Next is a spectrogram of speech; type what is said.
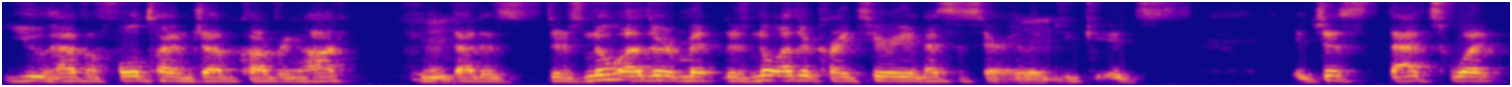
you have a full-time job covering hockey hmm. that is there's no other there's no other criteria necessary. Hmm. like you, it's it just that's what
